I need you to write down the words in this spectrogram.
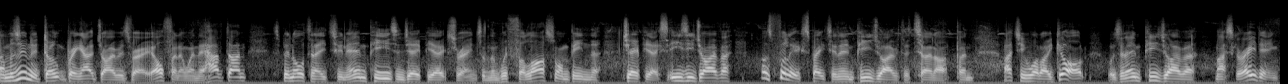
Now Mizuno don't bring out drivers very often and when they have done, it's been alternating between MPs and JPX range and with the last one being the JPX Easy driver, I was fully expecting an MP driver to turn up and actually what I got was an MP driver masquerading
